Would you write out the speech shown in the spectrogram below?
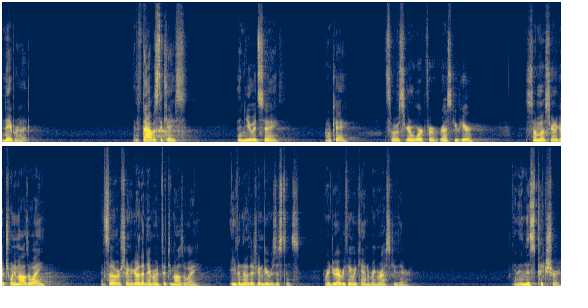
neighborhood. And if that was the case, then you would say, Okay, some of us are going to work for rescue here. Some of us are going to go 20 miles away. And some of us are going to go to that neighborhood 50 miles away, even though there's going to be resistance. We're going to do everything we can to bring rescue there. And in this picture,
